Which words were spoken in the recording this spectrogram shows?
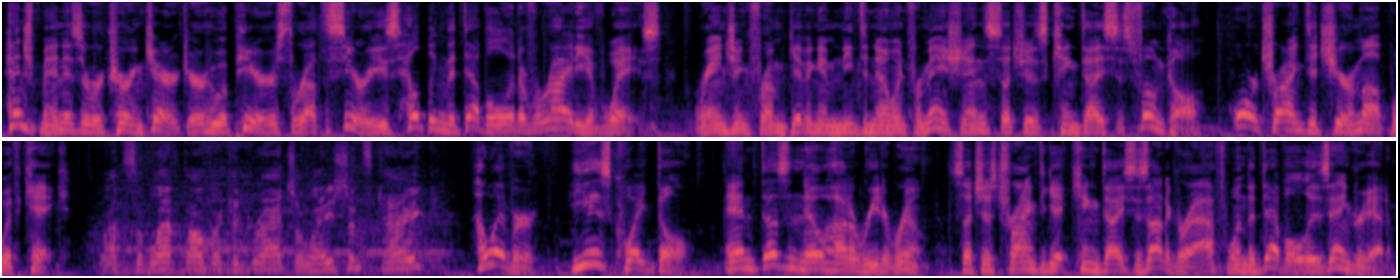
Henchman is a recurring character who appears throughout the series, helping the devil in a variety of ways, ranging from giving him need to know information, such as King Dice's phone call, or trying to cheer him up with cake. Want some leftover congratulations cake? However, he is quite dull and doesn't know how to read a room, such as trying to get King Dice's autograph when the devil is angry at him.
